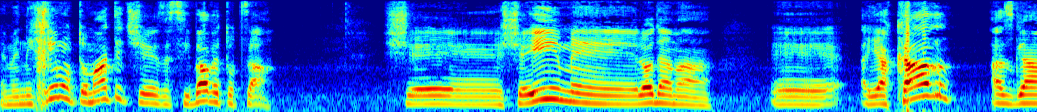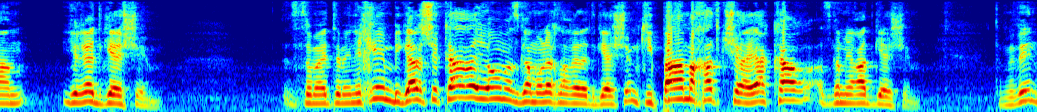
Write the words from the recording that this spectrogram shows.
הם מניחים אוטומטית שזה סיבה ותוצאה. ש... שאם, אה, לא יודע מה, אה, היה קר, אז גם ירד גשם. זאת אומרת, הם מניחים, בגלל שקר היום, אז גם הולך לרדת גשם, כי פעם אחת כשהיה קר, אז גם ירד גשם. אתה מבין?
